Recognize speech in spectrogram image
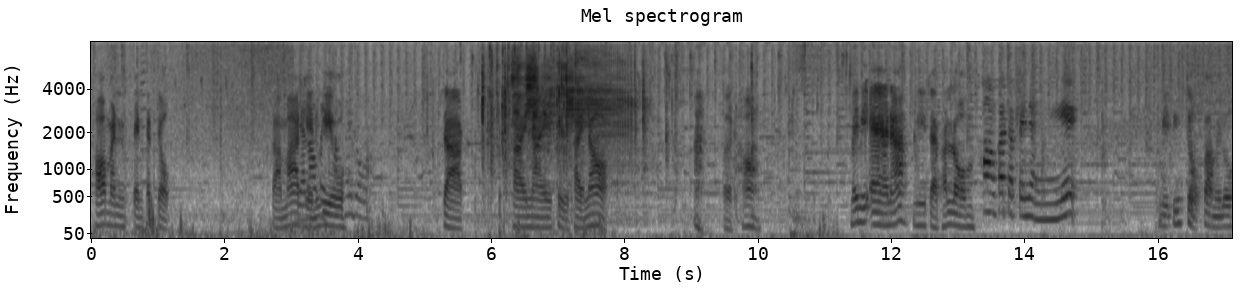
เพราะมันเป็นกระจก สามารถเดี๋ยวเห็นเราไปวิวทำให้ดูจากภายในสู่ภายนอก อะ เปิดห้อง ไม่มีแอร์นะ มีแต่พัดลม ห้องก็จะเป็นอย่างนี้ มีจิ้งจกเปล่าไม่รู้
